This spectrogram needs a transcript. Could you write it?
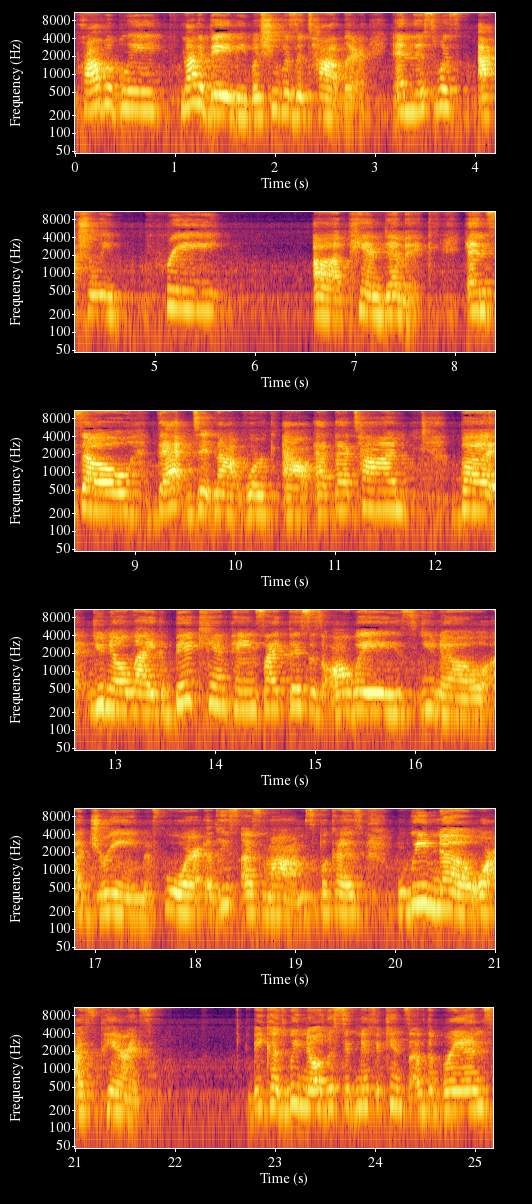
probably not a baby, but she was a toddler. And this was actually pre uh, pandemic. And so that did not work out at that time. But, you know, like big campaigns like this is always, you know, a dream for at least us moms because we know, or us parents, because we know the significance of the brands.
